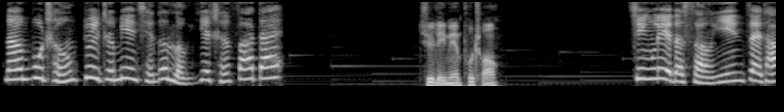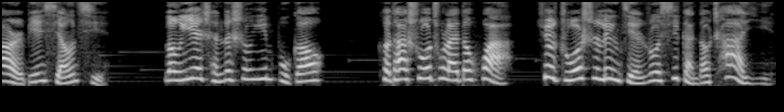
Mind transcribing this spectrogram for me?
难不成对着面前的冷夜晨发呆？去里面铺床。清冽的嗓音在他耳边响起。冷夜晨的声音不高，可他说出来的话却着实令简若曦感到诧异。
